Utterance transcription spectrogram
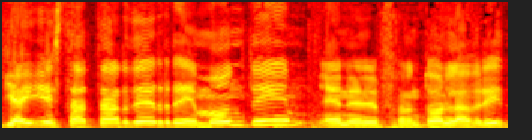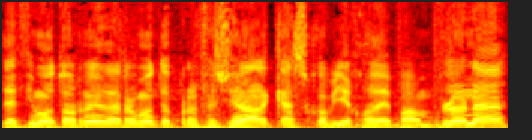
Y ahí esta tarde remonte en el frontón Labrit, décimo torneo de remonte profesional Casco Viejo de Pamplona.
